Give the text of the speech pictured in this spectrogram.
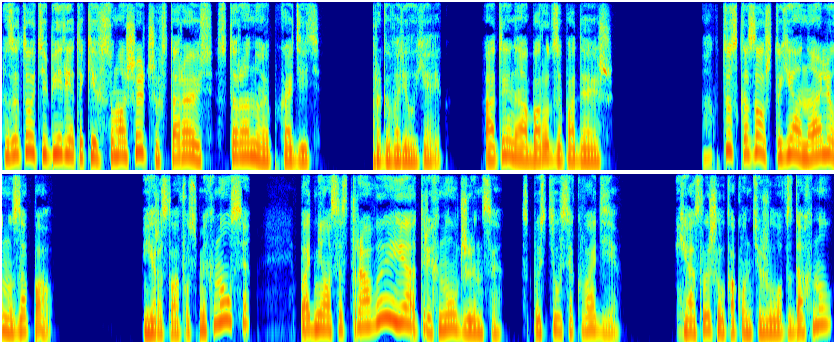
Зато теперь я таких сумасшедших стараюсь стороной обходить, проговорил Ярик. А ты, наоборот, западаешь. А кто сказал, что я на Алену запал? Ярослав усмехнулся, поднялся с травы и отряхнул джинсы, спустился к воде. Я слышал, как он тяжело вздохнул.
